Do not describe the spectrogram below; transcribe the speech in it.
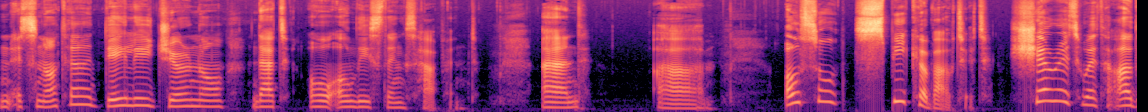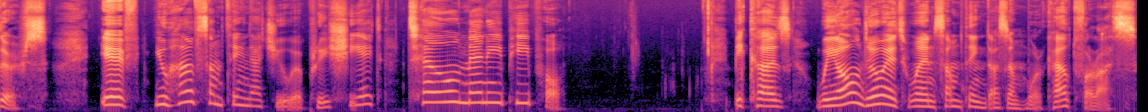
it's not a daily journal that, oh, all these things happened. And uh, also speak about it, share it with others. If you have something that you appreciate, tell many people. Because we all do it when something doesn't work out for us.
